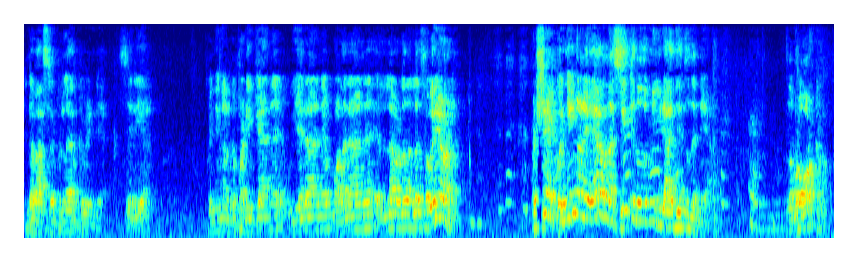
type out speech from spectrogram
എന്റെ ഭാഷ പിള്ളേർക്ക് വേണ്ടിയാണ് ശരിയാ. കുഞ്ഞുങ്ങൾക്ക് പഠിക്കാന് ഉയരാന് വളരാന് എല്ലാം അവിടെ നല്ല സൗകര്യമാണ്. പക്ഷേ കുഞ്ഞുങ്ങളെ ഏറെ നശിക്കുന്നതും ഈ രാജ്യത്ത് തന്നെയാണ്. നമ്മൾ ഓർക്കണം.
